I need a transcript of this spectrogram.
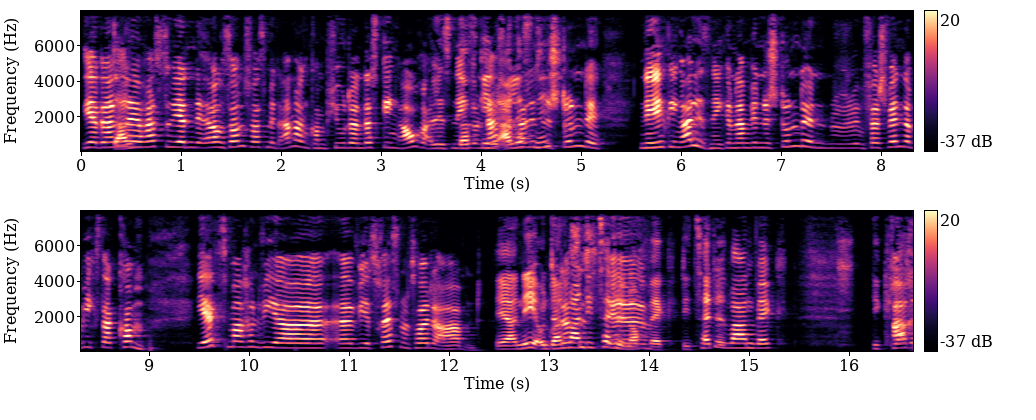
Ja, dann, dann äh, hast du ja auch sonst was mit anderen Computern. Das ging auch alles nicht. Das und ging das alles, alles nicht? eine Stunde. Nee, ging alles nicht. Und dann haben wir eine Stunde verschwendet, habe ich gesagt, komm, jetzt machen wir, äh, wir treffen uns heute Abend. Ja, nee, und dann und waren die Zettel äh, noch weg. Die Zettel waren weg. Die Kladde.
